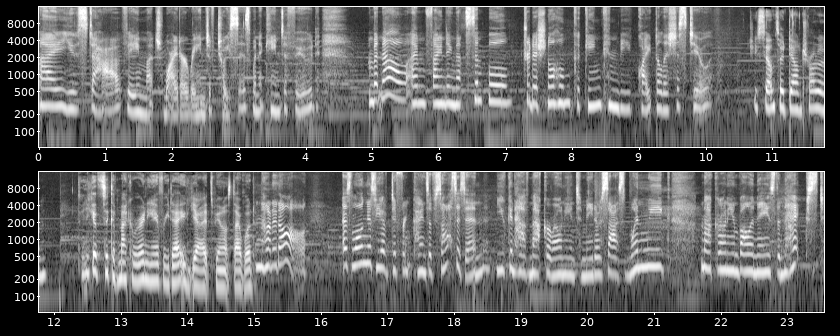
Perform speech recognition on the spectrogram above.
I used to have a much wider range of choices when it came to food. But now I'm finding that simple, traditional home cooking can be quite delicious too. She sounds so downtrodden. Don't you get sick of macaroni every day? Yeah, to be honest, I would. Not at all. As long as you have different kinds of sauces in, you can have macaroni and tomato sauce one week, macaroni and bolognese the next.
